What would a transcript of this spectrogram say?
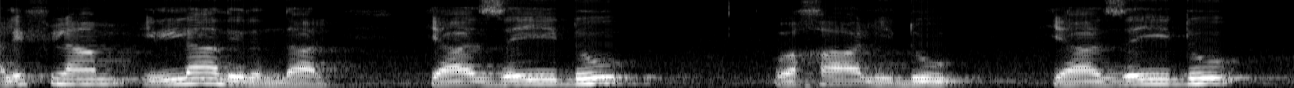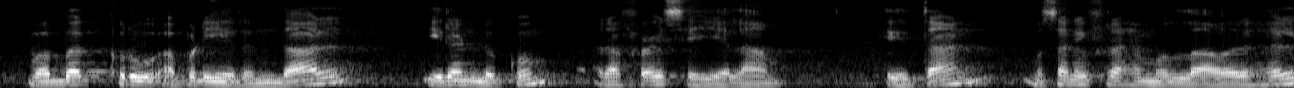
அலிஃப்லாம் இல்லாதிருந்தால் யா ஜெய்து வஹாலிது யா ஜெய்து வபக்ரு அப்படி இருந்தால் இரண்டுக்கும் ரஃபை செய்யலாம். இதுதான் முசனிஃப் ரஹமுல்லா அவர்கள்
